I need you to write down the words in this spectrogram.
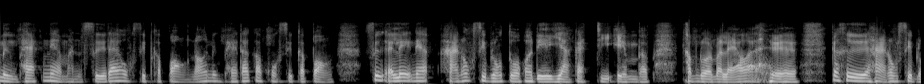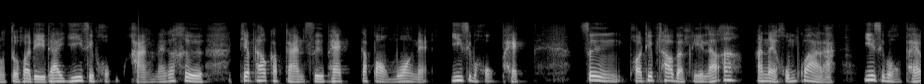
1แพ็กเนี่ยมันซื้อได้ 60 กระป๋องเนาะ1แพ็กเท่ากับ 60 กระป๋อง ซึ่งไอ้เลขเนี้ยหาร 60 ลงตัวพอดีอย่างกับ GM แบบคำนวณมาแล้วอะเออก็คือหาร 60 ลงตัวพอดีได้ 26 ครั้งนะก็คือเทียบเท่ากับการซื้อแพ็กกระป๋องม่วงเนี่ย26 แพ็กซึ่งพอเทียบเท่าแบบนี้แล้วอะอันไหนคุ้มกว่าล่ะ 26 แพ็ก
